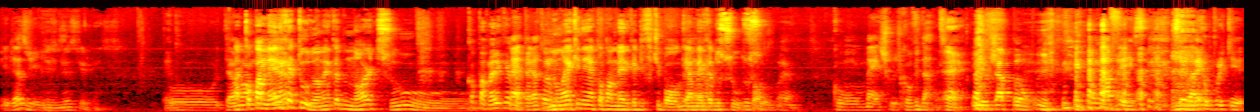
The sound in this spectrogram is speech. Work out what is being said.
Ilhas Virgens. Ilhas Virgens. O, então, a Copa amanhã- América é tudo. América do Norte, Sul. Copa América É, pega todo Não mundo é que nem a Copa América de futebol, que é a América do Sul do só. Sul. é. Com o México de convidado. É. E o Japão. Uma vez. Sei lá eu por quê.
